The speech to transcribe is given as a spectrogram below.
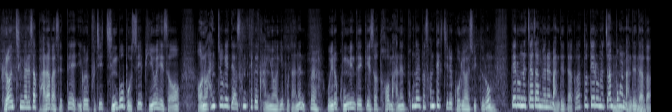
그런 측면에서 바라봤을 때 이걸 굳이 진보 보수에 비유해서 어느 한쪽에 대한 선택을 강요하기보다는 네. 오히려 국민들께서 더 많은 폭넓은 선택지를 고려할 수 있도록 음. 때로는 짜장면을 만들다가 또 때로는 짬뽕을 음. 만들다가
